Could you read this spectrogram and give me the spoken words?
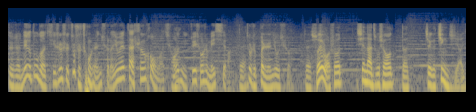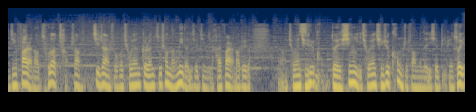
对对，那个动作其实是就是冲人去了，因为在身后嘛，球你追求是没戏了。对，就是奔人就去了。对，所以我说现代足球的这个竞技啊，已经发展到除了场上技战术和球员个人足球能力的一些竞技，还发展到这个啊球员情绪控对心理球员情绪控制方面的一些比拼。所以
